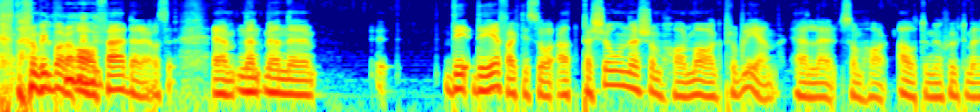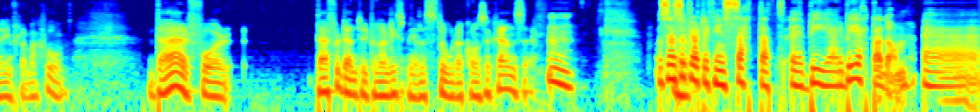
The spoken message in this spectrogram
utan de vill bara avfärda det. Så, eh, men men eh, det, det, är faktiskt så att personer som har magproblem eller som har autoimmun sjukdom eller inflammation, där får, där får den typen av livsmedel stora konsekvenser. Mm. Och sen såklart det finns sätt att eh, bearbeta dem. Eh,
